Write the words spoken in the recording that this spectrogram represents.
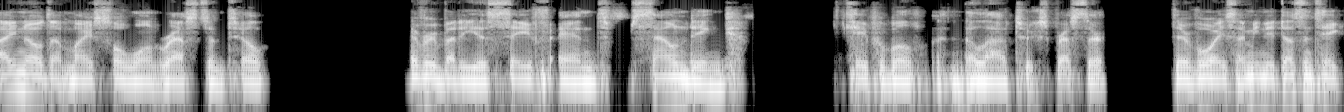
I know that my soul won't rest until everybody is safe and sounding capable and allowed to express their their voice. I mean, it doesn't take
